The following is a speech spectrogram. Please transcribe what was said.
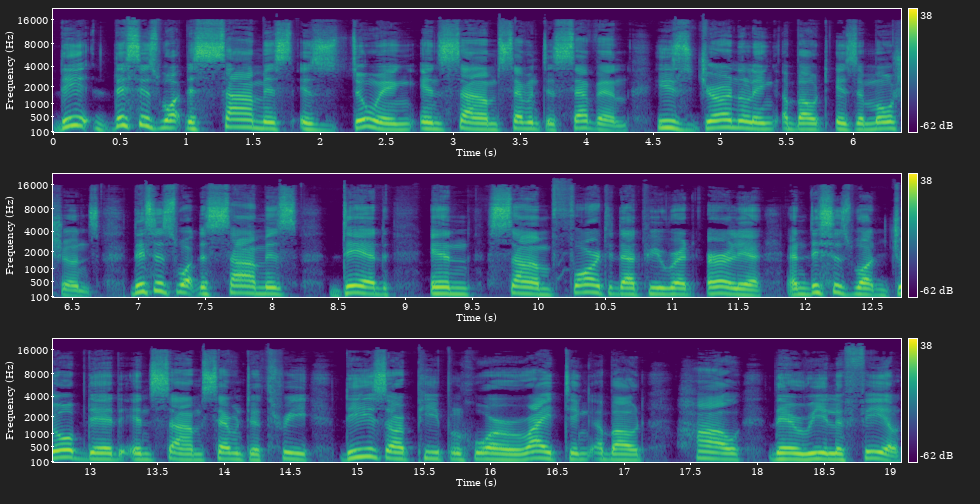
the, this is what the psalmist is doing in Psalm 77. He's journaling about his emotions. This is what the psalmist did in Psalm 40 that we read earlier. And this is what Job did in Psalm 73. These are people who are writing about how they really feel.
